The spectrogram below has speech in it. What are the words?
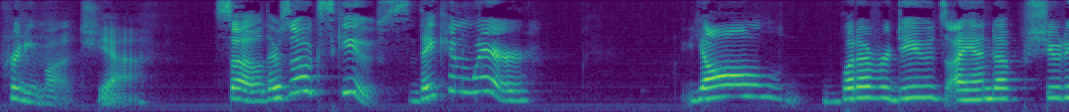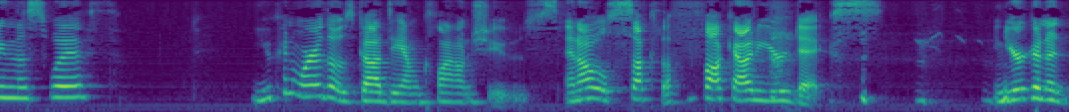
pretty much. Yeah. So there's no excuse. They can wear y'all whatever dudes I end up shooting this with. You can wear those goddamn clown shoes, and I will suck the fuck out of your dicks. And you're gonna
